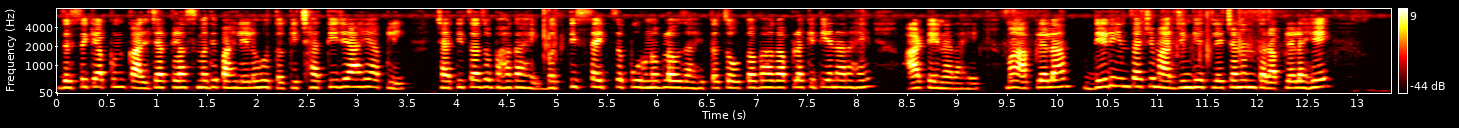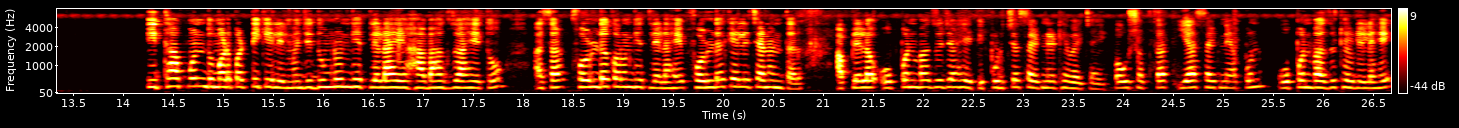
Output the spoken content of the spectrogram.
जसे की आपण कालच्या क्लासमध्ये पाहिलेलं होतं की छाती जी आहे आपली छातीचा जो भाग आहे बत्तीस साईजचं पूर्ण ब्लाऊज आहे तर चौथा भाग आपला किती येणार आहे? आठ येणार आहे. मग आपल्याला दीड इंचाची मार्जिन घेतल्याच्या नंतर आपल्याला हे इथं आपण दुमडपट्टी केलेली म्हणजे दुमडून घेतलेला आहे हा भाग जो आहे तो असा फोल्ड करून घेतलेला आहे. फोल्ड केल्याच्यानंतर आपल्याला ओपन बाजू जी आहे ती पुढच्या साईडने ठेवायची आहे. पाहू शकतात या साईडने आपण ओपन बाजू ठेवलेली आहे.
